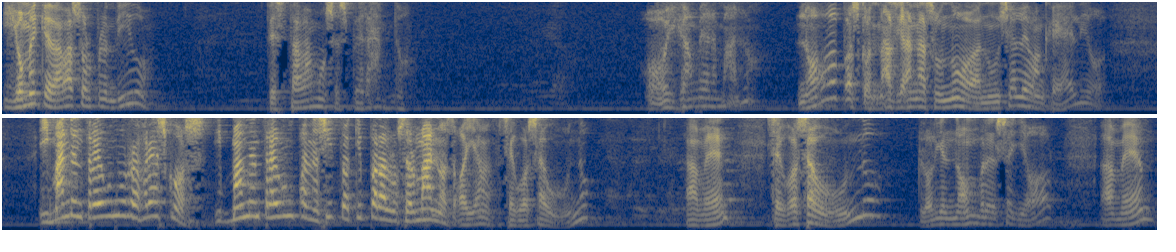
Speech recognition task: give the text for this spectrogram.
y yo me quedaba sorprendido. Te estábamos esperando. Oiga, mi hermano. No, pues con más ganas uno anuncia el Evangelio. Y manden traer unos refrescos. Y manden traer un panecito aquí para los hermanos. Oye, se goza uno. Amén. Se goza uno. Gloria al nombre del Señor. Amén.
